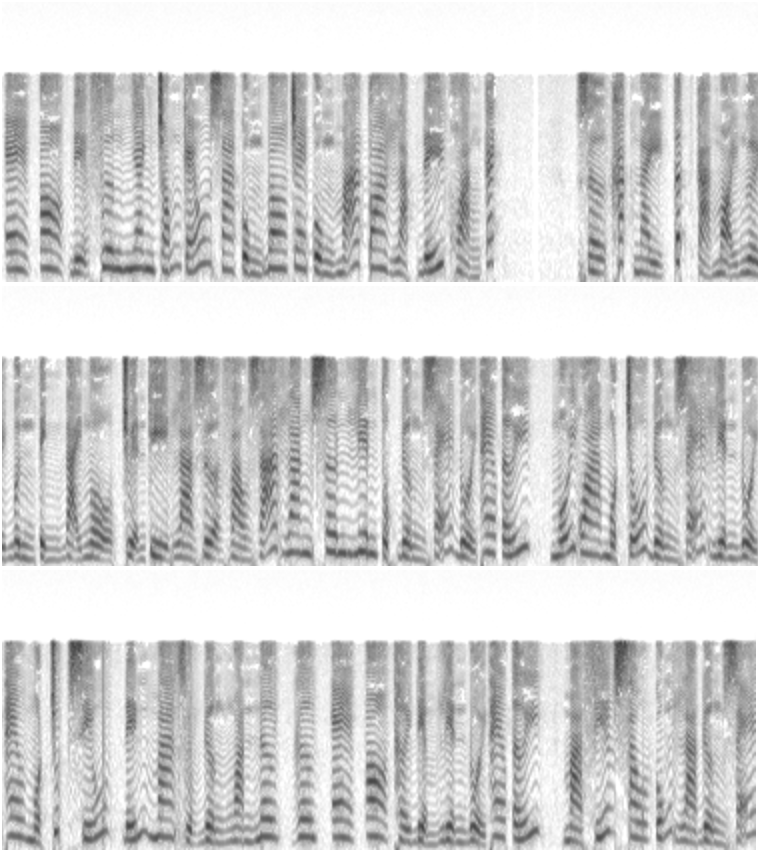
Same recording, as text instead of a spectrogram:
e, o địa phương nhanh chóng kéo ra cùng bo che cùng mã toa lạp đế khoảng cách. Giờ khắc này tất cả mọi người bừng tỉnh đại ngộ chuyện kỳ là dựa vào giã lang sơn liên tục đường rẽ đuổi theo tới, mỗi qua một chỗ đường rẽ liền đuổi theo một chút xíu, đến ma rượu đường ngoằn nơ, gơ, e, o thời điểm liền đuổi theo tới, mà phía sau cũng là đường rẽ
